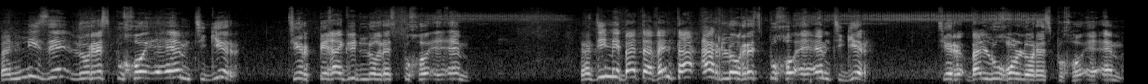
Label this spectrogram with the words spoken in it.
Ban lise lores pujo em tigir. Tir peragud lores pujo em. Radime bata venta ar lores pujo em tigir. Tir valuron lores pujo em.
